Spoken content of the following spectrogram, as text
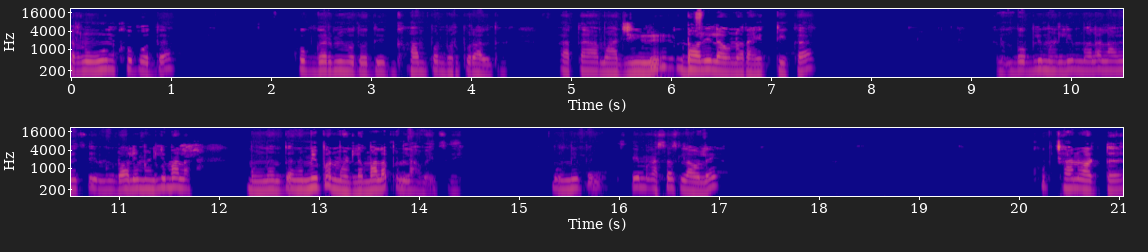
कारण ऊन खूप होतं. खूप गरमी होत होती घाम पण भरपूर आलता. आता माझी डॉली लावणार आहेत टीका का? बबली म्हणली मला लावायचं आहे मग डॉली म्हणली मला. मग नंतर मी पण म्हटलं मला पण लावायचं आहे मग मी पण सेम असंच लावलं आहे खूप छान वाटतं.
